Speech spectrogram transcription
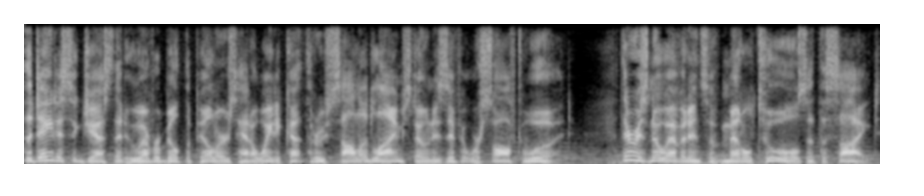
The data suggests that whoever built the pillars had a way to cut through solid limestone as if it were soft wood. There is no evidence of metal tools at the site.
